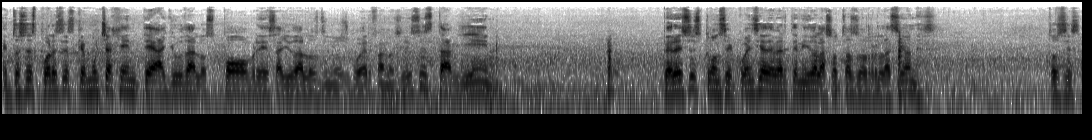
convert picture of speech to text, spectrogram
Entonces, por eso es que mucha gente ayuda a los pobres, ayuda a los niños huérfanos, y eso está bien. Pero eso es consecuencia de haber tenido las otras dos relaciones. Entonces,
